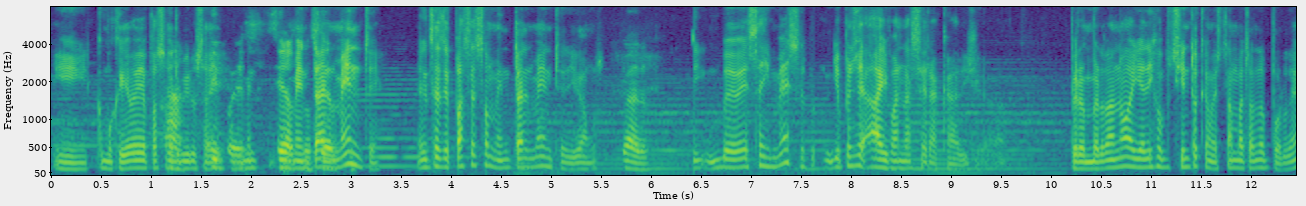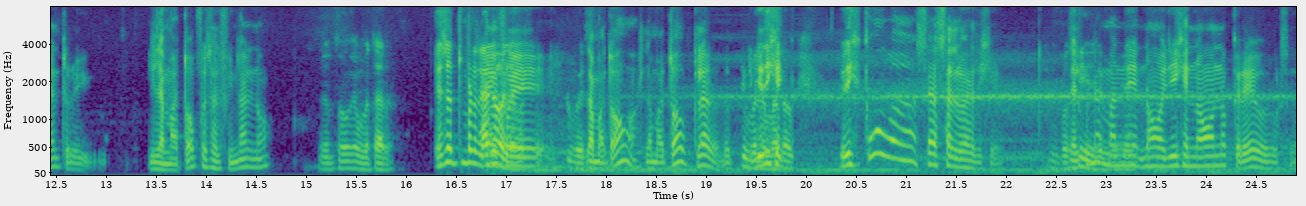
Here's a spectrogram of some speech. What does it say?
y como que ya había pasado Ah, el virus sí, ahí, pues, men- cierto, mentalmente. Entonces se pasa eso mentalmente, digamos. Claro. Un bebé seis meses. Yo pensé, ay, van a ser acá, dije. "Ah". Pero en verdad no, ella dijo, siento que me están matando por dentro y, y la mató, pues al final, ¿no? Lo tuvo que matar. Esa parte Ah, también no, fue... pues. La mató, la mató, claro. Sí, yo, pues, dije, mató. yo dije, ¿cómo va se va a salvar? Dije, de alguna manera, no, yo dije, no, no creo, o sea,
